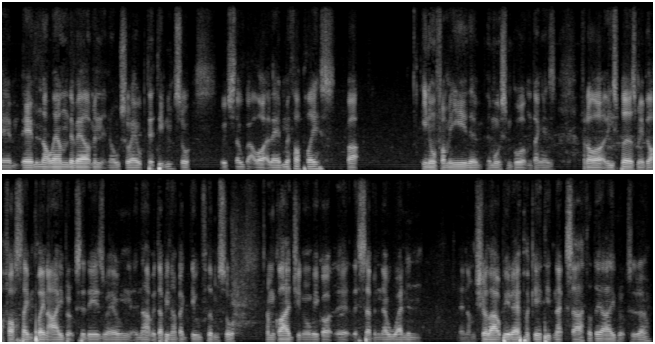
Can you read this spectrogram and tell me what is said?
um, them in their learning development and also helped the team. So we've still got a lot of them with our place, but. You know, for me, the, the most important thing is for a lot of these players, maybe their first time playing at Ibrox today as well, and, and that would have been a big deal for them. So I'm glad, you know, we got the, the 7 0 win and and I'm sure that'll be replicated next Saturday at Ibrox as well.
